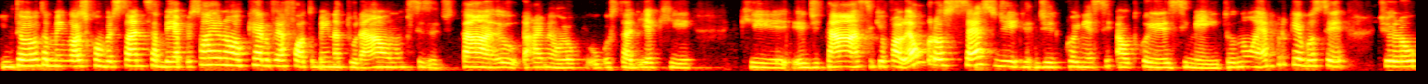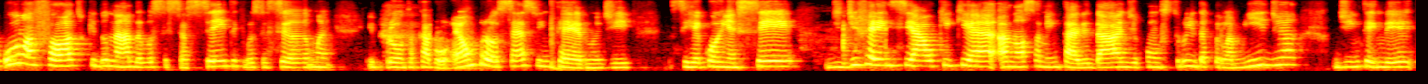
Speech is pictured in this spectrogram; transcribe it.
então eu também gosto de conversar, de saber a pessoa, ah, eu não, eu quero ver a foto bem natural, não precisa editar. Eu, ah, não, eu, eu gostaria que que editasse, que eu falo, é um processo de, de autoconhecimento, não é porque você tirou uma foto que do nada você se aceita, que você se ama e pronto, acabou. É um processo interno de se reconhecer, de diferenciar o que, que é a nossa mentalidade construída pela mídia, de entender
